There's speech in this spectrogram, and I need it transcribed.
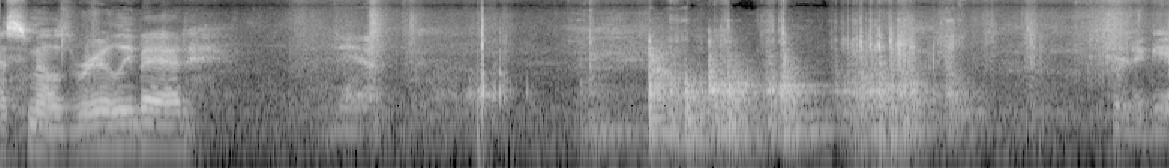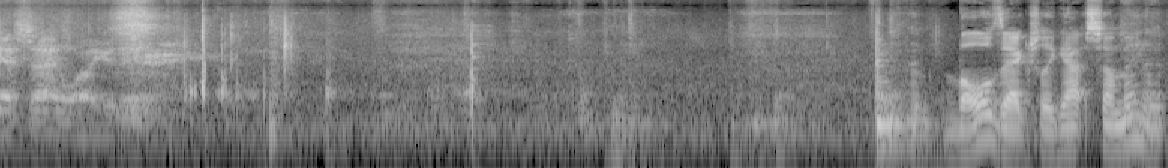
That gas smells really bad. Yeah. Turn the gas on while you're there. Bowl's actually got some in it.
